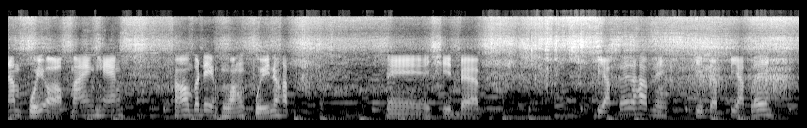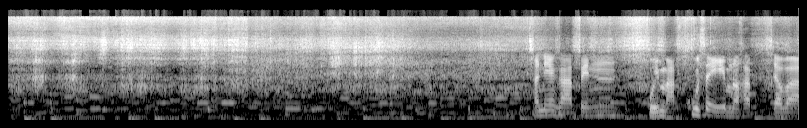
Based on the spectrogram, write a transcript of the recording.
นำปุ๋ยออกมาแห้งๆเขาไม่ได้หวงปุ๋ยนะครับนี่ฉีดแบบเปียกเลยนะครับนี่ฉีดแบบเปียกเลยอันนี้ก็เป็นปุ๋ยหมักคู่เซมนะครับ แต่ว่า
